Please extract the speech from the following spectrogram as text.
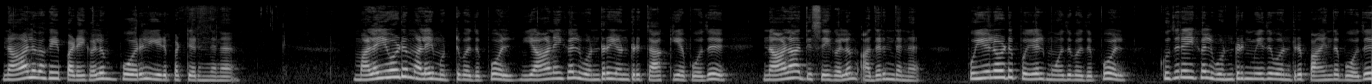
நாலு வகை படைகளும் போரில் ஈடுபட்டிருந்தன. மலையோடு மலை முட்டுவது போல் யானைகள் ஒன்றையொன்று தாக்கிய போது நாலா திசைகளும் அதிர்ந்தன. புயலோடு புயல் மோதுவது போல் குதிரைகள் ஒன்றின் மீது ஒன்று பாய்ந்தபோது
